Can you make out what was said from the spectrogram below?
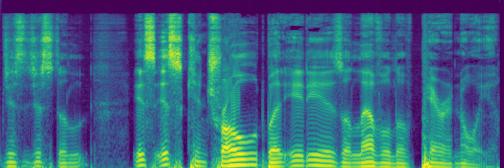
just just the it's it's controlled but it is a level of paranoia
